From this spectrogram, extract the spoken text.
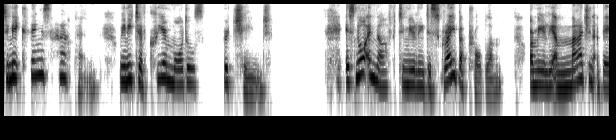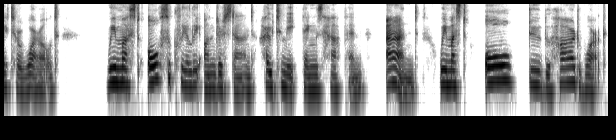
to make things happen, we need to have clear models for change. It's not enough to merely describe a problem or merely imagine a better world. We must also clearly understand how to make things happen and we must all do the hard work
